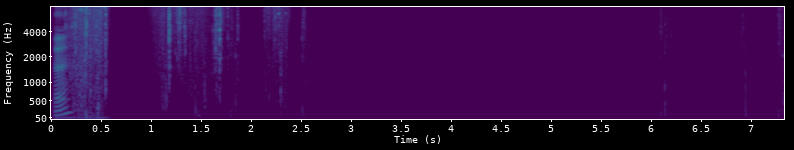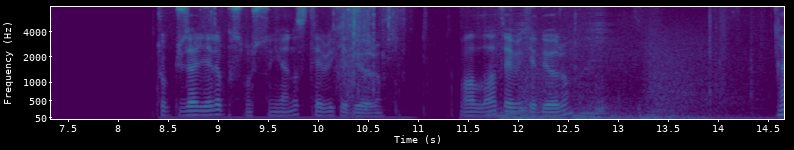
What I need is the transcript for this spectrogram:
He? Çok güzel yere pusmuşsun yalnız tebrik ediyorum. Vallahi tebrik ediyorum. He.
